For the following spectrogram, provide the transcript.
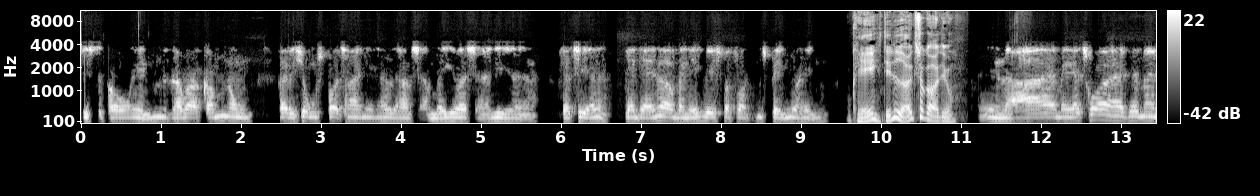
sidste par år inden. Der var kommet nogle revisionspåtrængninger, som ikke var særlig uh, flatterende. Blandt andet, om man ikke vidste, hvor fondens penge var henne. Okay, det lyder ikke så godt jo. Nej, men jeg tror, at man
